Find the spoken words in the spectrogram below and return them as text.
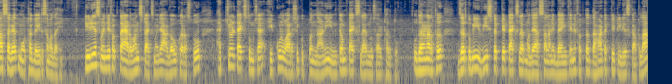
हा सगळ्यात मोठा गैरसमज आहे. टी डी एस म्हणजे फक्त ॲडव्हान्स टॅक्स म्हणजे आगाऊ कर असतो. ॲक्च्युअल टॅक्स तुमच्या एकूण वार्षिक उत्पन्न आणि इन्कम टॅक्स स्लॅबनुसार ठरतो. उदाहरणार्थ जर तुम्ही वीस टक्के टॅक्स स्लॅबमध्ये असाल आणि बँकेने फक्त दहा टक्के टी डी एस कापला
